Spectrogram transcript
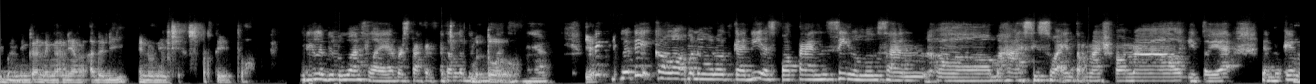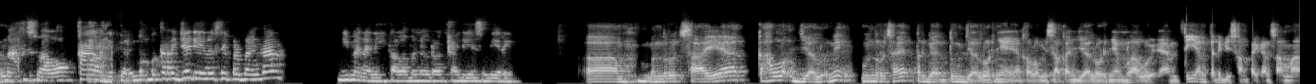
dibandingkan dengan yang ada di Indonesia seperti itu. Jadi lebih luas lah ya perspektif kita lebih Betul. luas ya. Yeah. Tapi berarti kalau menurut Kadias potensi lulusan uh, mahasiswa internasional gitu ya dan mungkin hmm. mahasiswa lokal gitu untuk bekerja di industri perbankan Gimana nih kalau menurut Kak dia sendiri? Um, menurut saya kalau jalur ini menurut saya tergantung jalurnya ya. Kalau misalkan jalurnya melalui MT yang tadi disampaikan sama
